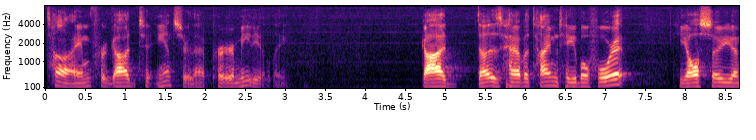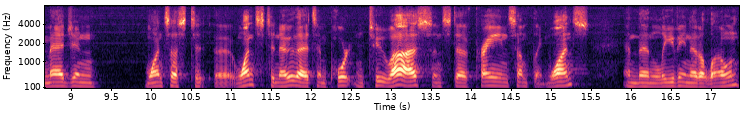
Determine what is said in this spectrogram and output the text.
time for God to answer that prayer immediately. God does have a timetable for it. He also, you imagine, wants us to uh, wants to know that it's important to us instead of praying something once and then leaving it alone.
